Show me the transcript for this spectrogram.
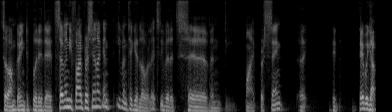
So I'm going to put it at 75%. I can even take it lower. Let's leave it at 75%. Uh, there we go.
